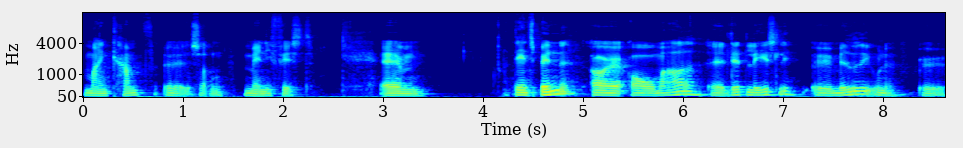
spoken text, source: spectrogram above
Mein Kampf øh, sådan manifest. Øh, det er en spændende og, og meget øh, let læselig, øh, medrivende, øh,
